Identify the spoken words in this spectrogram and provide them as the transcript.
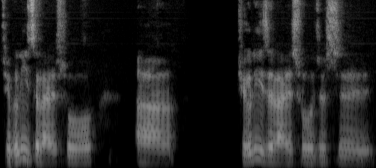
举个例子来说，呃，举个例子来说，就是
